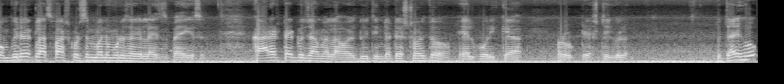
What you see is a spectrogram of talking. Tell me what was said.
কম্পিউটার ক্লাস পাস করছেন মানে মোটর সাইকেল লাইসেন্স পেয়ে গেছেন। কারেরটা একটু ঝামেলা হয়, দুই, তিনটা টেস্ট হয় তো এল পরীক্ষা রোড টেস্ট এগুলো। তো যাই হোক,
